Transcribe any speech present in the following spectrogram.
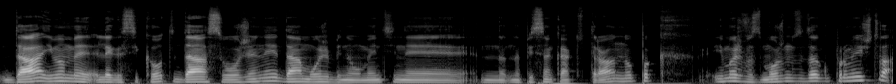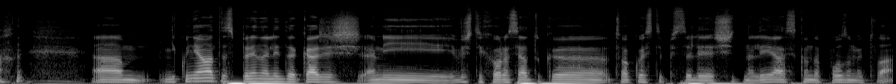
да, имаме legacy код, да, сложен е, да, може би на моменти не е написан както трябва, но пък имаш възможност да го промениш това. А, никой няма да спре, нали, да кажеш, ами, вижте хора, сега тук това, което сте писали е шит, нали, аз искам да ползваме това.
